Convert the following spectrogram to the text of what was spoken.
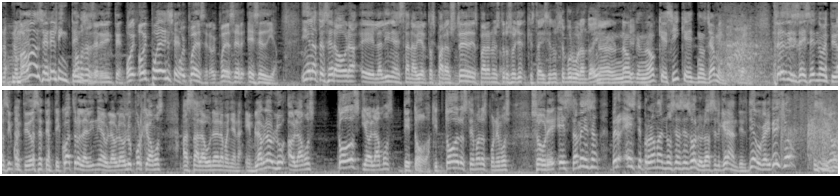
no, no vamos a hacer el intento. Vamos a hacer el intento. Hoy, hoy puede ser. Hoy puede ser, hoy puede ser ese día. Y en la tercera hora, eh, las líneas están abiertas para ustedes, para nuestros oyentes. ¿Qué está diciendo usted murmurando ahí? No, no, que, no, que sí, que nos llamen. Bueno, 316-692-5274, la línea de Bla Bla Blue, porque vamos hasta la una de la mañana. En Bla Bla Blue hablamos todos y hablamos de todo. Aquí todos los temas los ponemos sobre esta mesa, pero este programa no se hace solo, lo hace el grande, el Diego Garibello, sí, señor,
